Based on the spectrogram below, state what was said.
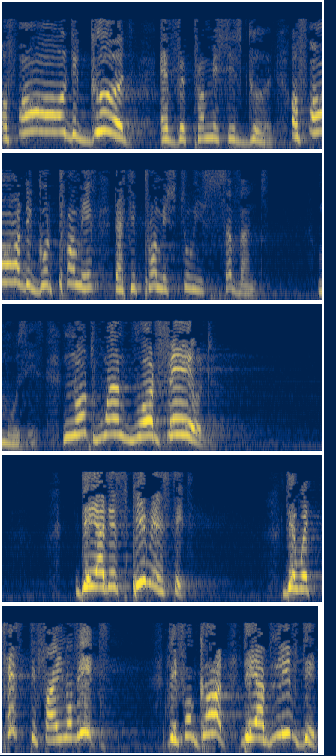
of all the good. Every promise is good. Of all the good promise that he promised to his servant Moses, not one word failed. They had experienced it. They were testifying of it before God. They had lived it.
